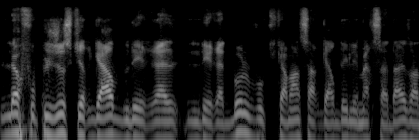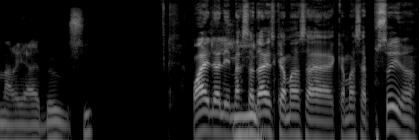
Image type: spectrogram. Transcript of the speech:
il ne faut plus juste qu'ils regardent les, les Red Bull, il faut qu'ils commencent à regarder les Mercedes en arrière d'eux aussi. Ouais, là, les Mercedes commencent, à, commencent à pousser. Là.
